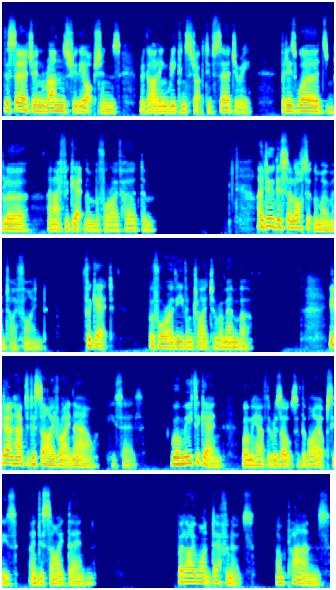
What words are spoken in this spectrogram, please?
The surgeon runs through the options regarding reconstructive surgery, but his words blur and I forget them before I've heard them. I do this a lot at the moment, I find. Forget before I've even tried to remember. You don't have to decide right now, he says. We'll meet again when we have the results of the biopsies and decide then. But I want definites and plans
